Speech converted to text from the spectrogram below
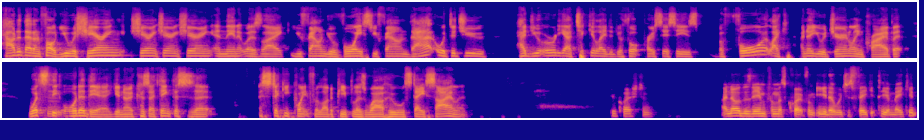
how did that unfold? You were sharing, sharing, sharing, sharing, and then it was like you found your voice, you found that, or did you, had you already articulated your thought processes before? Like, I know you were journaling prior, but what's the mm. order there? You know, because I think this is a, a sticky point for a lot of people as well who will stay silent Good question. I know there's the infamous quote from Ido, which is "fake it till you make it,"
